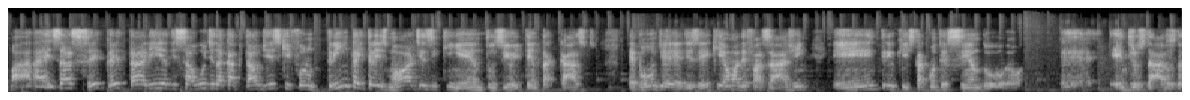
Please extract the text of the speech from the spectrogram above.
Mas a Secretaria de Saúde da capital diz que foram 33 mortes e 580 casos é bom dizer que é uma defasagem entre o que está acontecendo é, entre os dados da,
